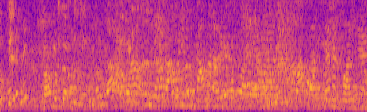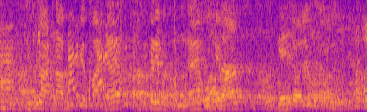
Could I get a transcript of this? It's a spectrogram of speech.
ஓகே காமெடி தான் பாருங்க. சிக்கா அண்ணா அபிஷியல் பாருங்க சப்ஸ்கிரைபர் பண்ணுங்க ஓகேவா ஓகே ஓகே.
